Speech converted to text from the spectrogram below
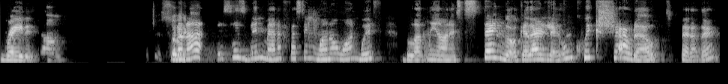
Write it down. So Pero nada, this has been Manifesting 101 with Bluntly Honest. Tengo que darle un quick shout out. Espérate,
